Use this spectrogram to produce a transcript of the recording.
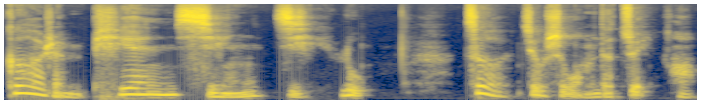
个人偏行己路，这就是我们的罪。哈，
